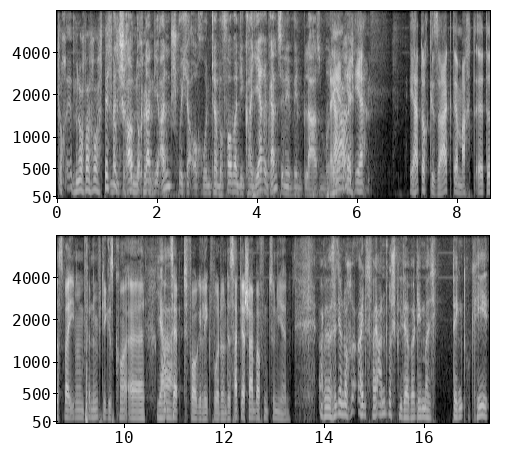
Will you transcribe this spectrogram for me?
doch immer noch was, was Besseres Man schraubt doch dann können. die Ansprüche auch runter, bevor man die Karriere ganz in den Wind blasen muss. Naja, Ja, aber er, ich- er, er hat doch gesagt, er macht äh, das, weil ihm ein vernünftiges Ko äh, Ja. Konzept vorgelegt wurde. Und das hat ja scheinbar funktioniert. Aber da sind ja noch ein, zwei andere Spieler, bei denen man sich denkt, okay,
